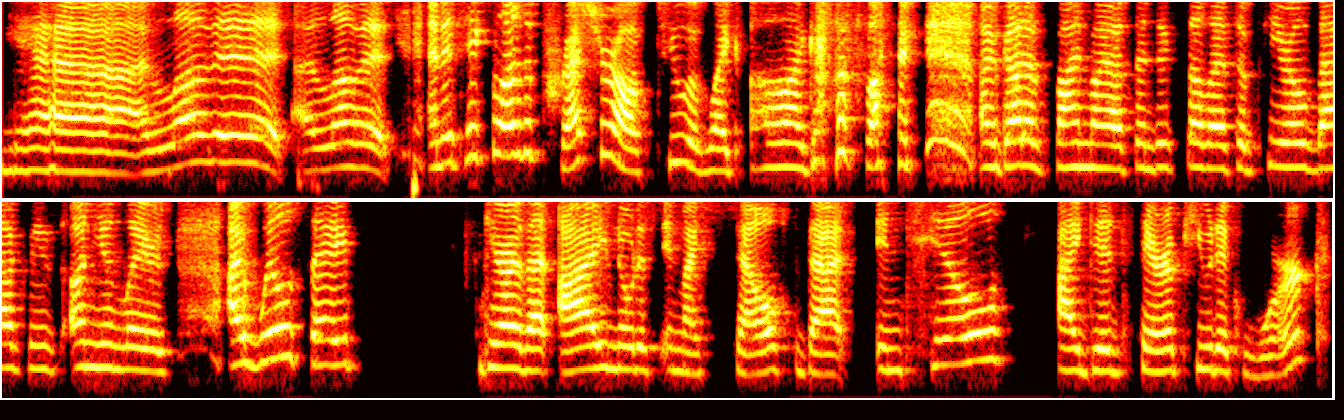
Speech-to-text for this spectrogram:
Yeah, I love it. I love it. And it takes a lot of the pressure off too of like, oh, I gotta find, I've gotta find my authentic self. I have to peel back these onion layers. I will say, Kiara, that I noticed in myself that until I did therapeutic work,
